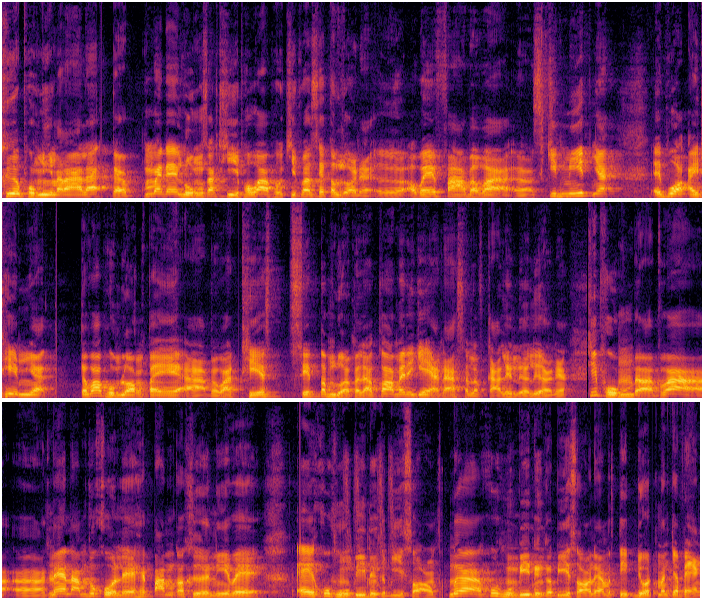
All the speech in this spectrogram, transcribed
คือผมมีมานานแล้วแต่ไม่ได้ลงสักทีเพราะว่าผมคิดว่าเซตตำรวจเนี่ยเออเอาไว้ฟาร์มแบบว่าเออสกินมีดเนี่ยไอ้พวกไอเทมเนี่ย แต่ว่าผมลองไปอ่าแบบว่าเทสเซตตำรวจไปแล้วก็ไม่ได้แย่นะสำหรับการเล่นเรือเรือเนี่ยที่ผมแบบว่าแนะนำทุกคนเลยให้ปั้นก็คือนี่เว้ยเอ้คู่หู B1 กับ B2 เมื่อคู่หู B1 กับ B2 เนี่ยมันติดยศมันจะแบ่ง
